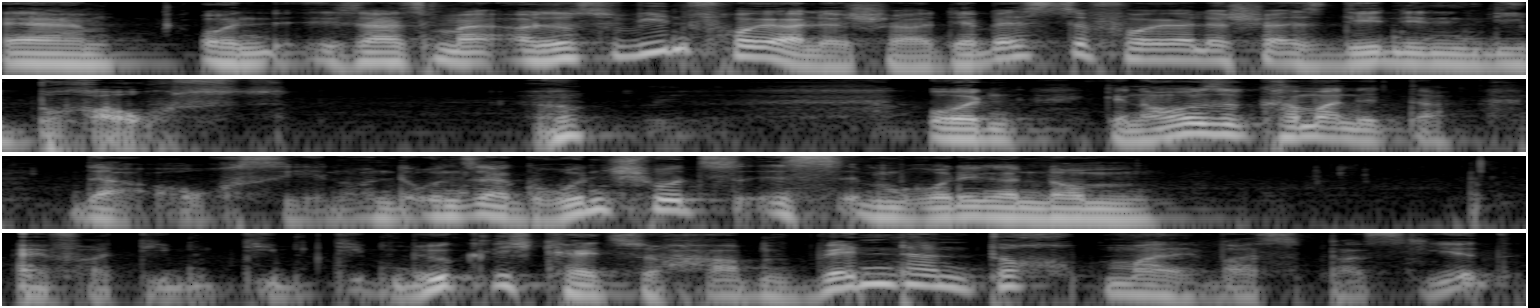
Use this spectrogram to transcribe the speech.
Ähm, und ich sage jetzt mal, also das ist wie ein Feuerlöscher. Der beste Feuerlöscher ist den, den du brauchst. Ja? Und genauso kann man das da, da auch sehen. Und unser Grundschutz ist im Grunde genommen einfach die, die, die Möglichkeit zu haben, wenn dann doch mal was passiert,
